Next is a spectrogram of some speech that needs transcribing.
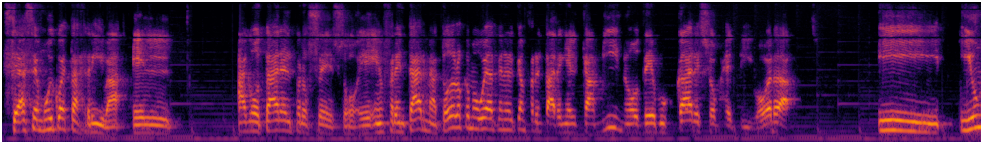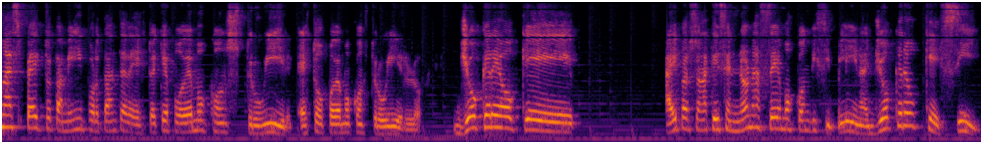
se hace muy cuesta arriba el agotar el proceso, eh, enfrentarme a todo lo que me voy a tener que enfrentar en el camino de buscar ese objetivo, ¿verdad? Y, y, un aspecto también importante de esto es que podemos construir, esto podemos construirlo. Yo creo que hay personas que dicen, no nacemos con disciplina. Yo creo que sí.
